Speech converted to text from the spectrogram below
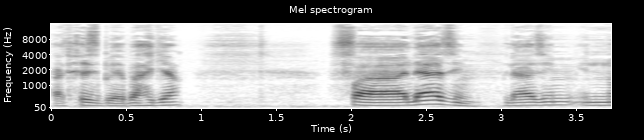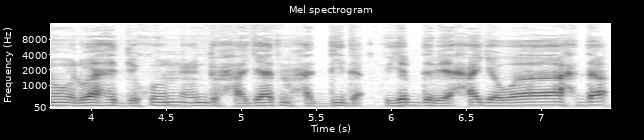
هتحس ببهجة. فلازم لازم إنه الواحد يكون عنده حاجات محددة ويبدأ بحاجة واحدة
